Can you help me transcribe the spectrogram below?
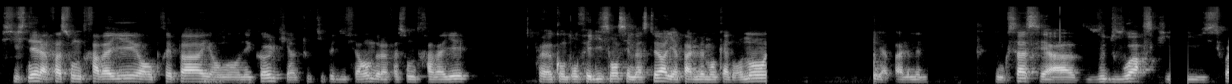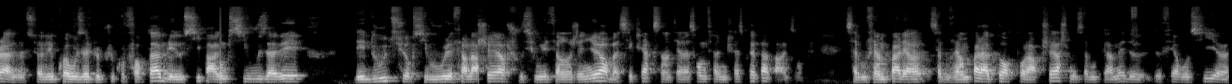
si ce n'est la façon de travailler en prépa et en, école qui est un tout petit peu différente de la façon de travailler euh, quand on fait licence et master. Il n'y a pas le même encadrement, il n'y a pas le même. Donc ça, c'est à vous de voir ce qui, voilà, avec quoi vous êtes le plus confortable. Et aussi, par exemple, si vous avez des doutes sur si vous voulez faire la recherche ou si vous voulez faire ingénieur, bah, c'est clair que c'est intéressant de faire une classe prépa, par exemple. Ça vous ferme pas ça vous ferme pas la porte pour la recherche, mais ça vous permet de, faire aussi euh,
